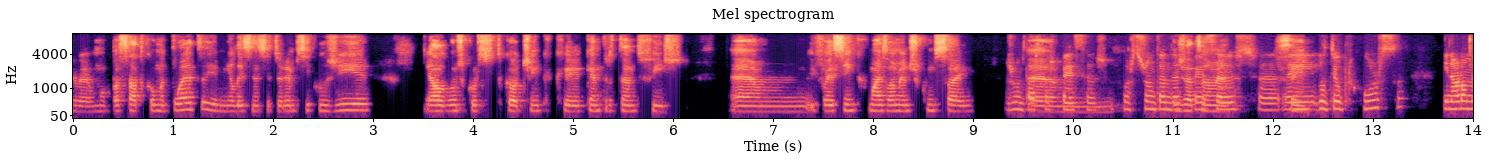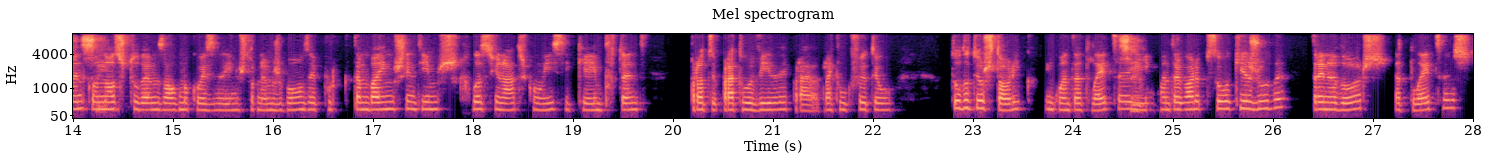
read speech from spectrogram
Era o meu passado como atleta e a minha licenciatura em Psicologia e alguns cursos de coaching que, que entretanto fiz. Um, e foi assim que mais ou menos comecei. Juntaste um, as peças, foste juntando as peças uh, aí do teu percurso e normalmente Sim. quando nós estudamos alguma coisa e nos tornamos bons é porque também nos sentimos relacionados com isso e que é importante para, para a tua vida e para, para aquilo que foi o teu, todo o teu histórico enquanto atleta Sim. e enquanto agora pessoa que ajuda treinadores, atletas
